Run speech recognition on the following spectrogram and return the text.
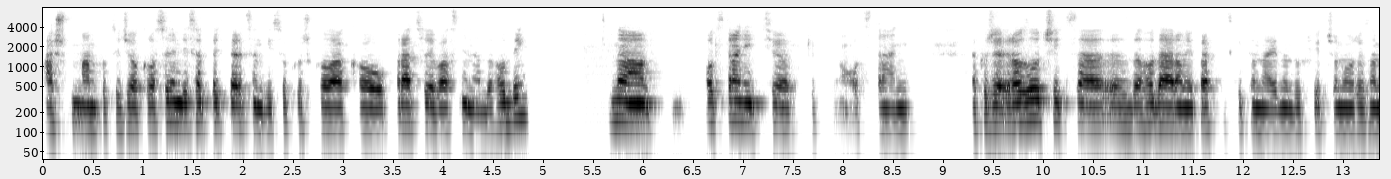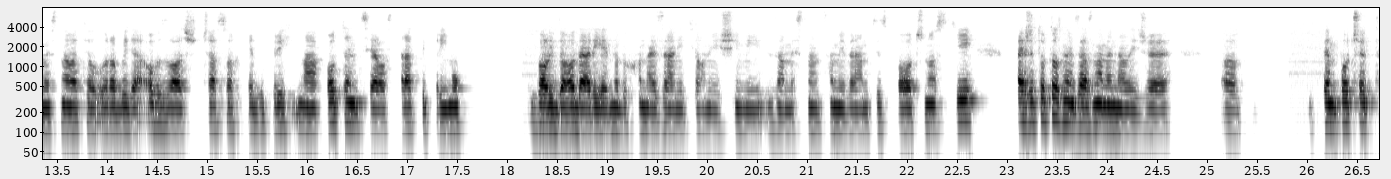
až mám pocit, že okolo 75% vysokoškolákov pracuje vlastne na dohody. No a odstrániť, eh, no, odstrániť, akože rozlúčiť sa s dohodárom je prakticky to najjednoduchšie, čo môže zamestnávateľ urobiť a obzvlášť v časoch, keď má potenciál straty príjmu, boli dohodári jednoducho najzraniteľnejšími zamestnancami v rámci spoločnosti. Takže toto sme zaznamenali, že eh, ten počet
